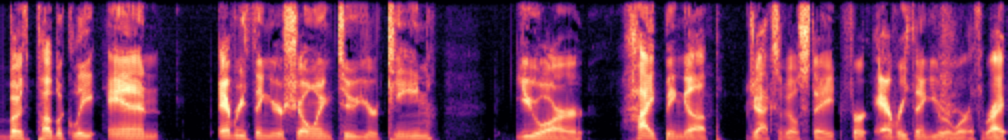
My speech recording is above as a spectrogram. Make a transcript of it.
both publicly and everything you're showing to your team, you are hyping up Jacksonville State for everything you are worth, right?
